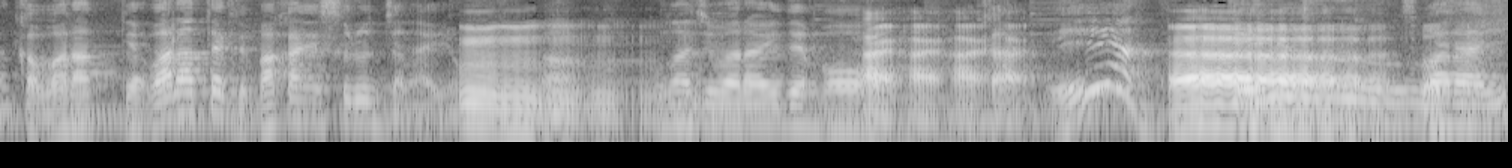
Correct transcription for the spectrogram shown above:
なんか笑って笑ってなくてバカにするんじゃないよ、同じ笑いでも、はいはいはいええやんっていう笑い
